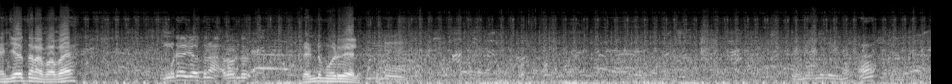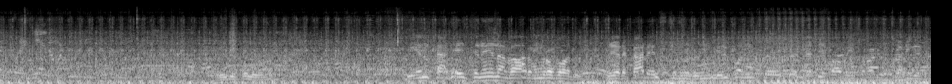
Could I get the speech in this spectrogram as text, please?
ఏం చెబుతున్నావు బాబాయ్? మూడే చదువుతున్నా రెండు. రెండు మూడు వేలు. నేను కాట వేస్తేనే నాకు ఆరు వందల రూపాయలు. ఇక్కడ కాట వేసుకున్నాడు. నువ్వు వెళ్ళిపోయి బాబా ఇతరులు అడిగాడు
